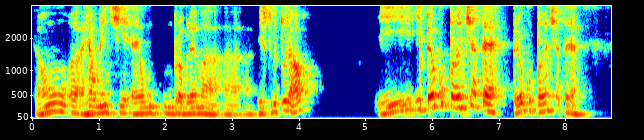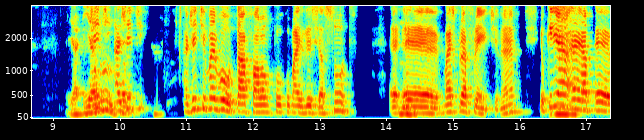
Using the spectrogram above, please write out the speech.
Então, ah, realmente é um, um problema estrutural e, e, preocupante até, preocupante até. E, e gente, é um... a, gente, a gente vai voltar a falar um pouco mais desse assunto é, hum. é, mais para frente, né? Eu queria, hum. é, é,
